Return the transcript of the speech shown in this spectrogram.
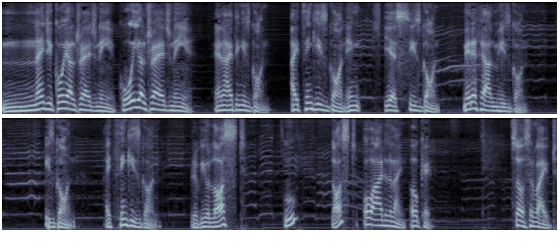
नहीं जी कोई अल्ट्रा एज नहीं है कोई अल्ट्रा एज नहीं है and I think is gone I think he is gone yes he is gone मेरे ख्याल में he is gone is gone I think he is gone review lost Who? Lost? Oh, out of the line. Okay. So survived.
